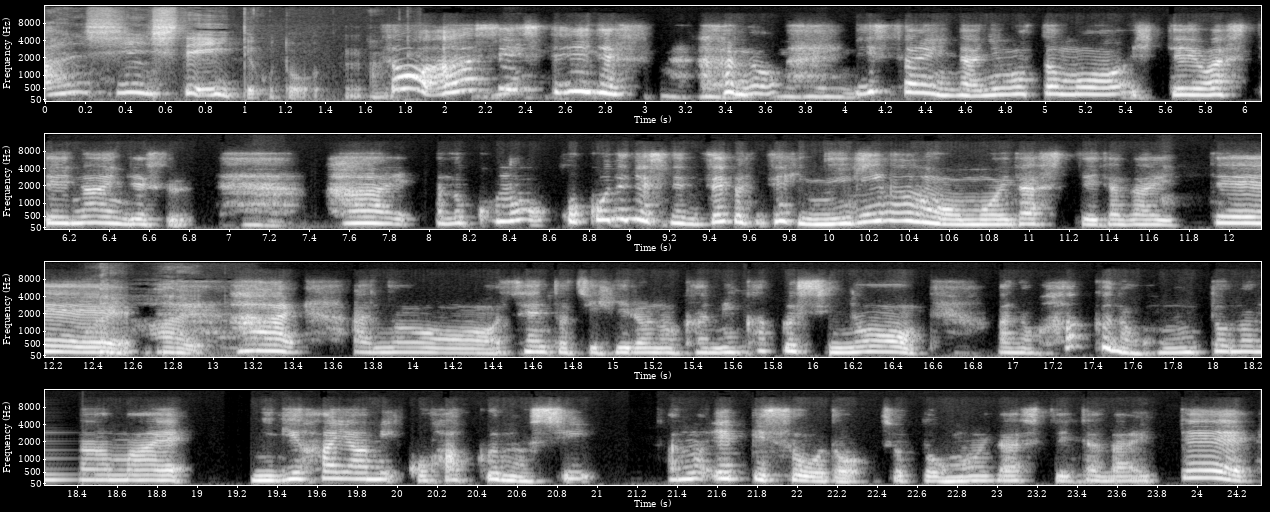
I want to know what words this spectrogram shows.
安心していいってことそう、安心していいです。あの、一切何事も否定はしていないんです。はい。あの、この、ここでですね、ぜひ、ぜひ、二義文を思い出していただいて、はい。はい。はい、あの、千と千尋の神隠しの、あの、白の本当の名前、にぎはやみ琥珀主あのエピソード、ちょっと思い出していただいて、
